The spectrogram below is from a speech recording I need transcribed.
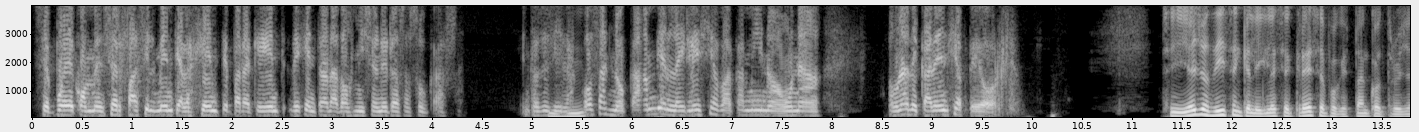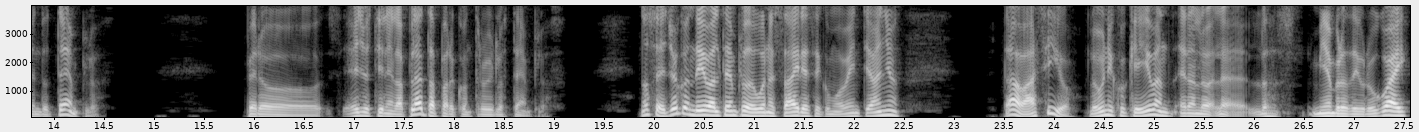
se puede convencer fácilmente a la gente para que deje entrar a dos misioneros a su casa. Entonces, si las cosas no cambian, la iglesia va camino a una a una decadencia peor. Sí, ellos dicen que la iglesia crece porque están construyendo templos. Pero ellos tienen la plata para construir los templos. No sé, yo cuando iba al templo de Buenos Aires hace como 20 años, estaba vacío. Lo único que iban eran los miembros de Uruguay.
